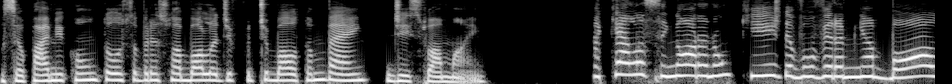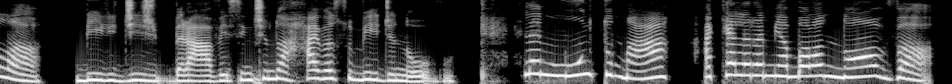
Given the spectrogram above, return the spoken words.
O seu pai me contou sobre a sua bola de futebol também, disse sua mãe. Aquela senhora não quis devolver a minha bola, Billy diz brava e sentindo a raiva subir de novo. Ela é muito má. Aquela era minha bola nova.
